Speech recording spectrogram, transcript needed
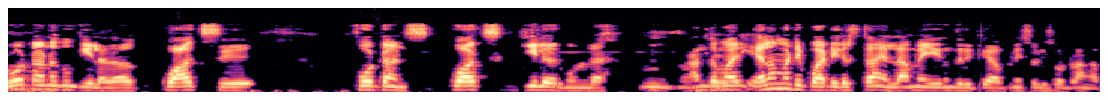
புரோட்டானுக்கும் கீழே அதாவது குவாக்ஸ் ஃபோட்டான்ஸ் குவாக்ஸ் கீழே இருக்கும்ல. அந்த மாதிரி. எலமெண்ட்ரி பார்ட்டிகல்ஸ் தான் எல்லாமே இருந்திருக்கு அப்படின்னு சொல்லி சொல்றாங்க.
